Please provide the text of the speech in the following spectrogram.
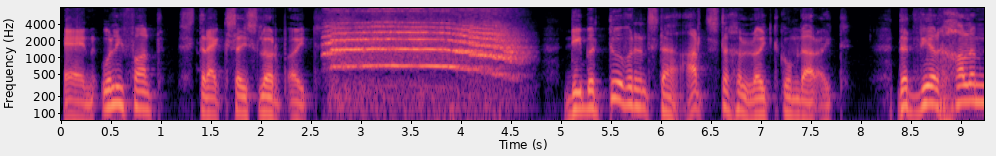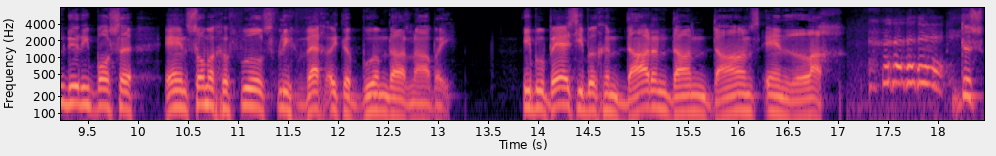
en olifant strek sy slurp uit. Die betowerendste hardste geluid kom daaruit. Dit weer galm deur die bosse en sommige voëls vlieg weg uit 'n boom daar naby. Ibubesi begin daar en dan dans en lag. Dis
